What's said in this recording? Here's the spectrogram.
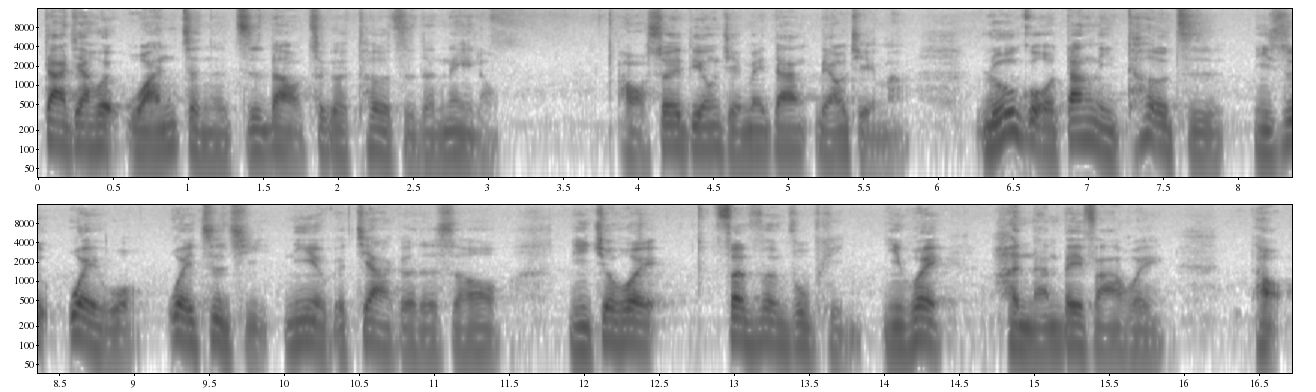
大家会完整的知道这个特质的内容。好，所以弟兄姐妹，当了解吗？如果当你特质你是为我为自己，你有个价格的时候，你就会愤愤不平，你会很难被发挥。好，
